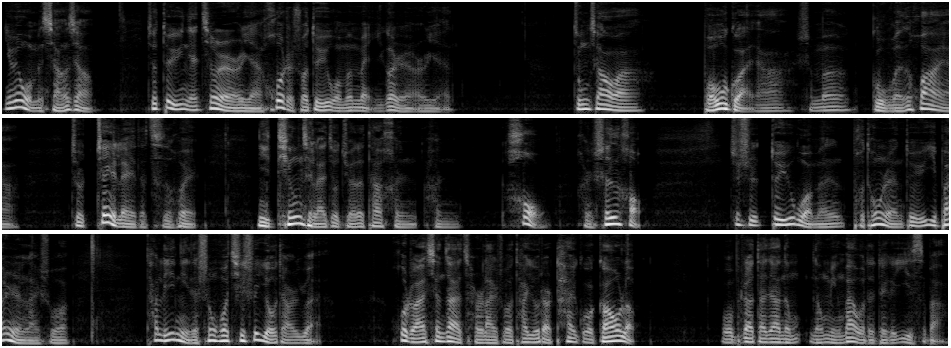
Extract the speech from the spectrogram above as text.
因为我们想想，就对于年轻人而言，或者说对于我们每一个人而言，宗教啊、博物馆呀、什么古文化呀，就这类的词汇，你听起来就觉得它很很厚、很深厚。就是对于我们普通人，对于一般人来说，它离你的生活其实有点远，或者按现在词儿来说，它有点太过高冷。我不知道大家能能明白我的这个意思吧？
